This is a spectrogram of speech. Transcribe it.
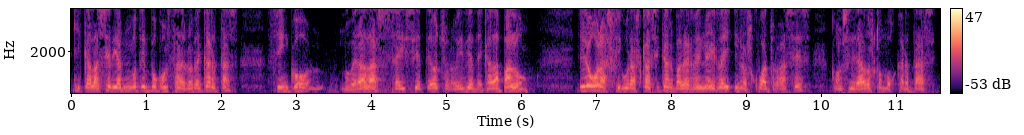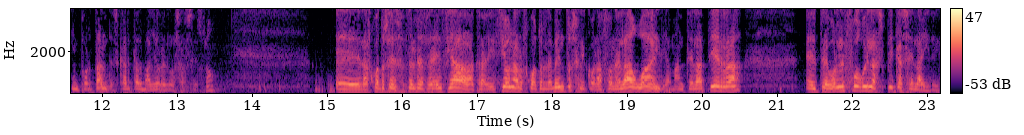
Y cada serie al mismo tiempo consta de nueve cartas, cinco numeradas, seis, siete, ocho, nueve y diez de cada palo. Y luego las figuras clásicas, valer, reina y rey, y los cuatro ases, considerados como cartas importantes, cartas mayores los ases. ¿no? Eh, las cuatro series hacen referencia a la tradición, a los cuatro elementos, el corazón el agua, el diamante la tierra, el trébol el fuego y las picas el aire.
